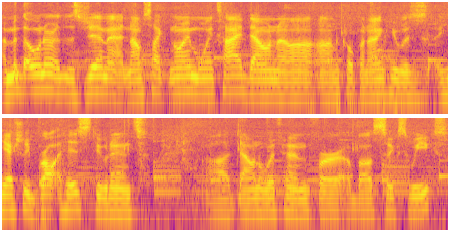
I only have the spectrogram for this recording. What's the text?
I met the owner of this gym at Namsak Noi Muay Thai down uh, on Koh Phangan. He was he actually brought his students uh, down with him for about six weeks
